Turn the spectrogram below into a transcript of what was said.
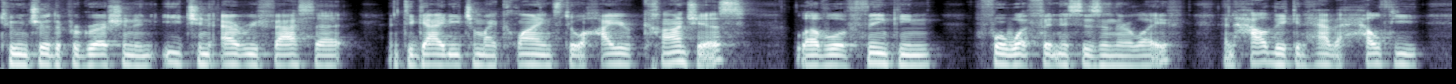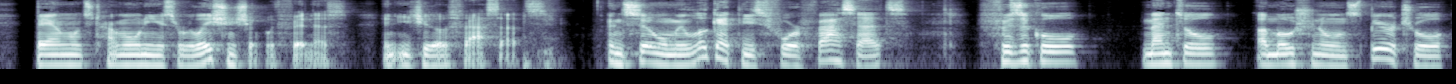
to ensure the progression in each and every facet and to guide each of my clients to a higher conscious level of thinking for what fitness is in their life and how they can have a healthy balanced, harmonious relationship with fitness in each of those facets. And so when we look at these four facets, physical, mental, emotional, and spiritual,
